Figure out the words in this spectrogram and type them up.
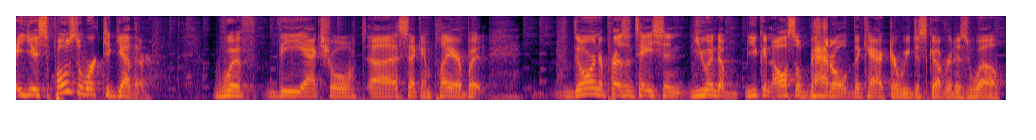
You're supposed to work together with the actual uh, second player, but during the presentation, you end up you can also battle the character we discovered as well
